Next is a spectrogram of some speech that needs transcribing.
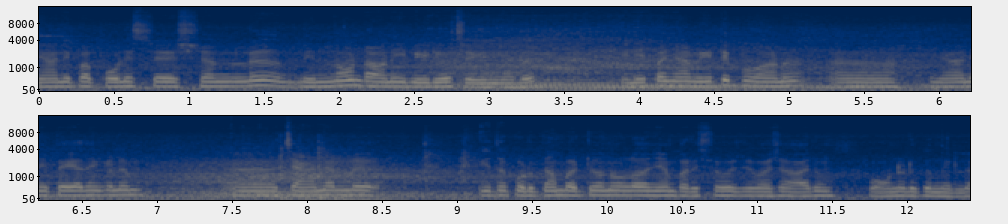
ഞാനിപ്പോൾ പോലീസ് സ്റ്റേഷനിൽ നിന്നുകൊണ്ടാണ് ഈ വീഡിയോ ചെയ്യുന്നത്. ഇനിയിപ്പോൾ ഞാൻ വീട്ടിൽ പോവാണ്. ഞാനിപ്പോൾ ഏതെങ്കിലും ചാനലിൽ ഇത് കൊടുക്കാൻ പറ്റുമെന്നുള്ളത് ഞാൻ പരിശോധിച്ചു. പക്ഷേ ആരും ഫോൺ എടുക്കുന്നില്ല.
